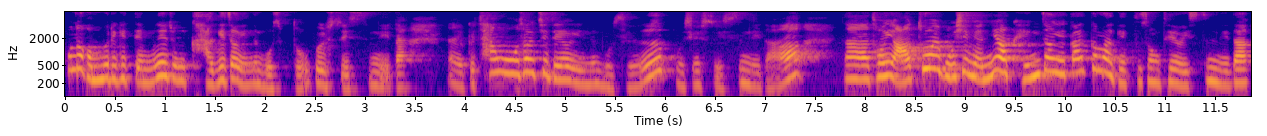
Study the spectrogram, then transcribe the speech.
코너 건물이기 때문에 좀 각이 져 있는 모습도 볼 수 있습니다. 자, 이렇게 창호 설치되어 있는 모습 보실 수 있습니다. 자, 저희 아트월 보시면요. 굉장히 깔끔하게 구성되어 있습니다.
